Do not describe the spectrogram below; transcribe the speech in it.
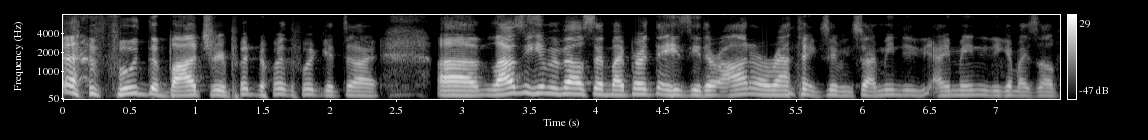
food debauchery, but Northwood guitar. Um, Lousy Human Val said, My birthday is either on or around Thanksgiving. So I mean, I may need to get myself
